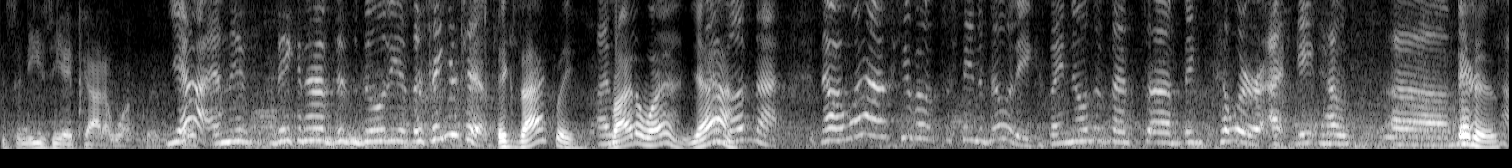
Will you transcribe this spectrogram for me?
it's an easy API to work with. So- Yeah, and they they can have visibility at their fingertips. exactly. I right away. that. Yeah. I love that. Now, I want to ask you about sustainability because I know that that's a big pillar at Gatehouse uh, It is.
